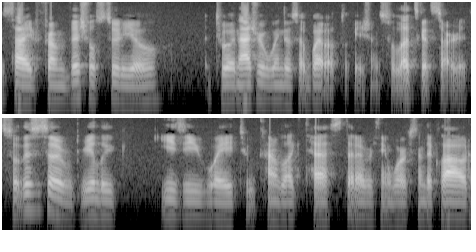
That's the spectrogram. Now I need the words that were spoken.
side from Visual Studio to an Azure Windows web application. So let's get started. So this is a really easy way to kind of like test that everything works in the cloud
